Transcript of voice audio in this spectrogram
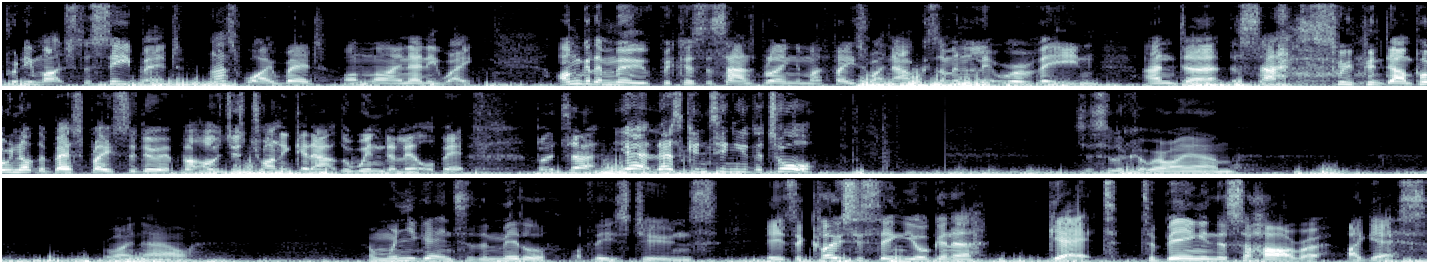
pretty much the seabed. That's what I read online anyway. I'm gonna move because the sand's blowing in my face right now because I'm in a little ravine and uh, the sand is sweeping down. Probably not the best place to do it, but I was just trying to get out the wind a little bit. But uh, yeah, let's continue the tour. Just look at where I am right now. And when you get into the middle of these dunes, it's the closest thing you're gonna get to being in the Sahara, I guess.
